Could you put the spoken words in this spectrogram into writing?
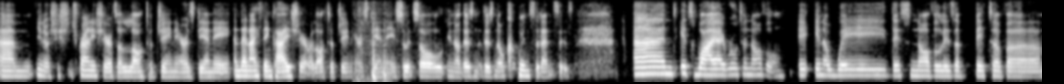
Um, you know, she, Frannie shares a lot of Jane Eyre's DNA, and then I think I share a lot of Jane Eyre's DNA. So it's all you know. There's there's no coincidences, and it's why I wrote a novel. It, in a way, this novel is a bit of a,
